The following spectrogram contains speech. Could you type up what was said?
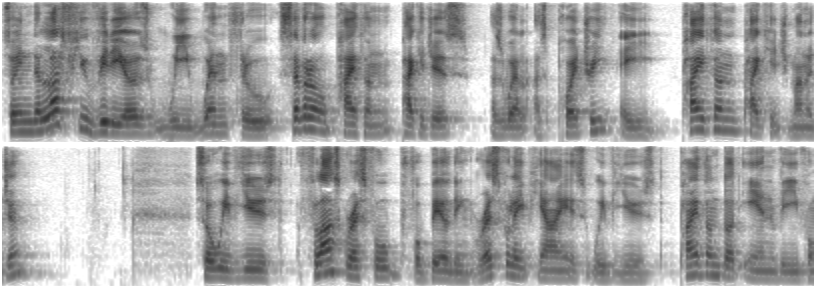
So in the last few videos we went through several Python packages as well as Poetry, a Python package manager. So we've used Flask RESTful for building RESTful APIs, we've used python-dotenv for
